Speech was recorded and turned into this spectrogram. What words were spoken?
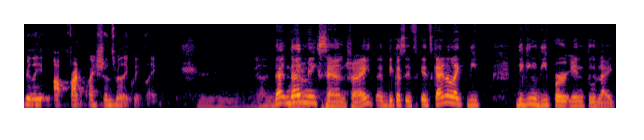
really upfront questions really quickly. That that yeah. makes sense, right? Because it's it's kind of like deep digging deeper into like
